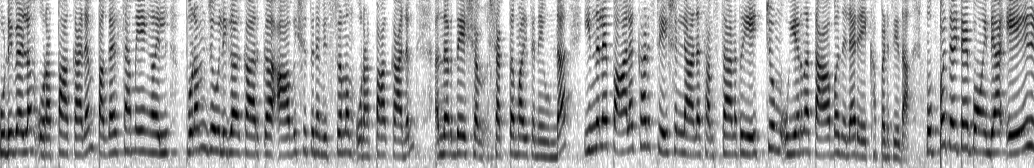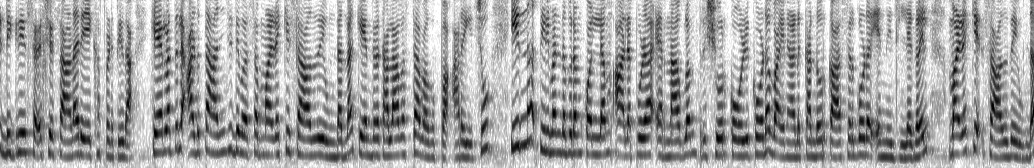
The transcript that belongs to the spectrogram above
കുടിവെള്ളം ഉറപ്പാക്കാനും പകൽ സമയങ്ങളിൽ പുറം ജോലിക്കാർക്ക് ആവശ്യത്തിന് വിശ്രമം ഉറപ്പാക്കാനും നിർദ്ദേശം ശക്തമായി തന്നെയുണ്ട്. ഇന്നലെ പാലക്കാട് സ്റ്റേഷനിലാണ് സംസ്ഥാനത്ത് ഏറ്റവും ഉയർന്ന താപനില രേഖപ്പെടുത്തിയത്. മുപ്പത്തെട്ട് പോയിന്റ് ഏഴ് ഡിഗ്രി സെൽഷ്യസ് ആണ് രേഖപ്പെടുത്തിയത്. കേരളത്തിൽ അടുത്ത അഞ്ച് ദിവസം മഴയ്ക്ക് സാധ്യതയുണ്ടെന്ന് കേന്ദ്ര കാലാവസ്ഥാ വകുപ്പ് അറിയിച്ചു. ഇന്ന് തിരുവനന്തപുരം കൊല്ലം ആലപ്പുഴ എറണാകുളം തൃശൂർ കോഴിക്കോട് വയനാട് കണ്ണൂർ കാസർഗോഡ് എന്നീ ജില്ലകളിൽ മഴയ്ക്ക് സാധ്യതയുണ്ട്.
